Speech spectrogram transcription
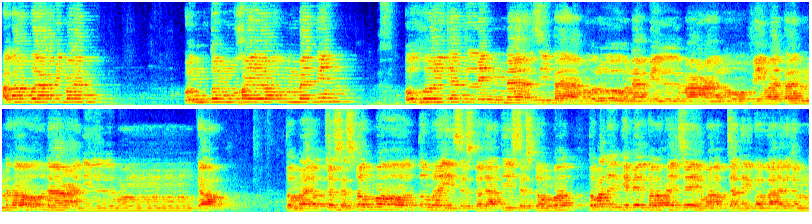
আল্লাহ রাব্বুল আলামিন বলেন, কুনতুম খায়রা উম্মাতিন উখরিজাত তোমরাই হচ্ছে শ্রেষ্ঠ উম্মত তোমরাই শ্রেষ্ঠ জাতি শ্রেষ্ঠ উম্মত। তোমাদেরকে বের করা হয়েছে মানব জাতির কল্যাণের জন্য।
